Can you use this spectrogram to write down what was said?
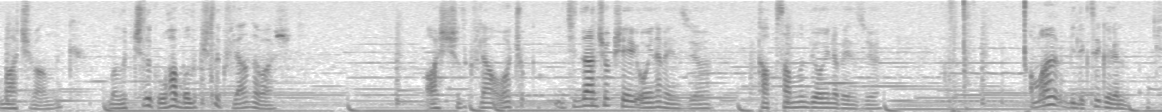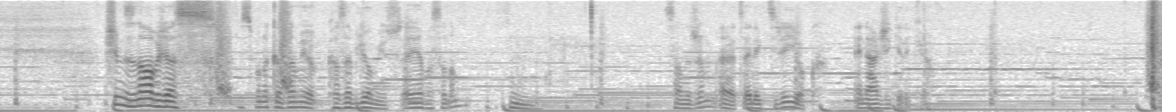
bahçıvanlık, balıkçılık. Oha balıkçılık falan da var. Aşçılık falan. O çok cidden çok şey oyuna benziyor. Kapsamlı bir oyuna benziyor. Ama birlikte görelim. Şimdi ne yapacağız? Biz bunu kazamıyor, kazabiliyor muyuz? E'ye basalım. Hmm. Sanırım evet elektriği yok. Enerji gerekiyor. Evet,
